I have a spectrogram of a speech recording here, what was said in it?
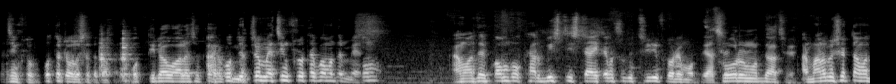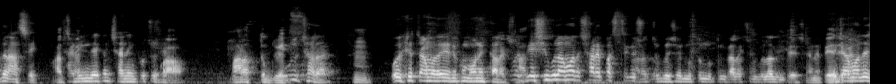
ম্যাচিং ফ্লো প্রত্যেকটা ওয়ালের সাথে পাবেন। প্রত্যেকটা ওয়ালের সাথে আর প্রত্যেকটা ম্যাচিং ফ্লো থাকবে আমাদের ম্যাচ আমাদের কমপক্ষে আর বিশ ত্রিশটা আইটেম শুধু থ্রি ফ্লোরের মধ্যে আছে। ফ্লোরের মধ্যে আছে। আর মানবের সেট তো আমাদের আছে। শাইনিং দেখেন শাইনিং প্রচুর মারাত্মক গ্লেজ ফুল ছাড়া। ওই ক্ষেত্রে আমাদের এরকম অনেক কালেকশন বেশিগুলো আমাদের সাড়ে পাঁচ থেকে চব্বিশের নতুন নতুন কালেকশনগুলো কিন্তু এখানে পেয়ে এটা আমাদের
